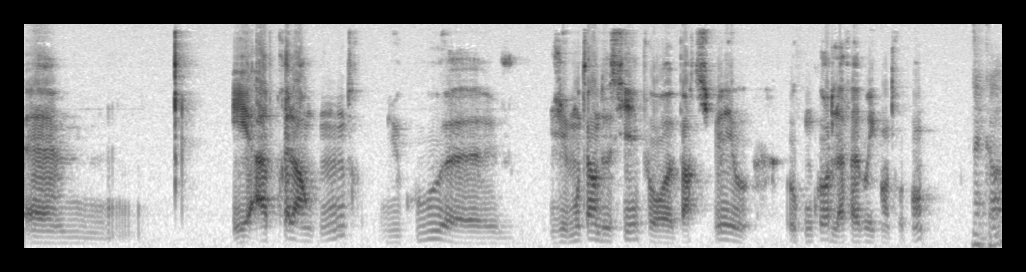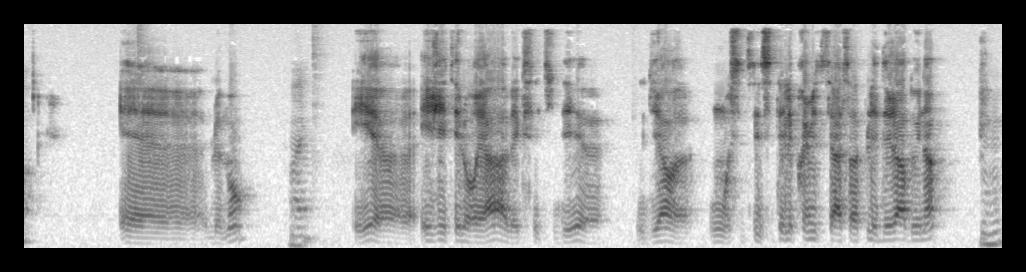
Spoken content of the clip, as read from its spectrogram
euh, et après la rencontre, du coup, euh, j'ai monté un dossier pour participer au, concours de la fabrique entreprend. D'accord. le Mans. Ouais. Et, et j'ai été lauréat avec cette idée de dire bon, c'était les prémices, ça s'appelait déjà Arduino. Mhm.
